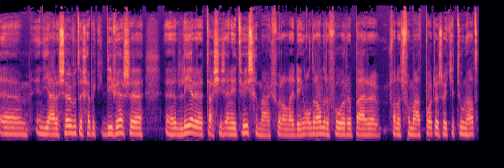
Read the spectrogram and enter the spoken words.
Um, in de jaren 70 heb ik diverse uh, leren tasjes en etuis gemaakt voor allerlei dingen. Onder andere voor een paar uh, van het formaat porto's wat je toen had.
